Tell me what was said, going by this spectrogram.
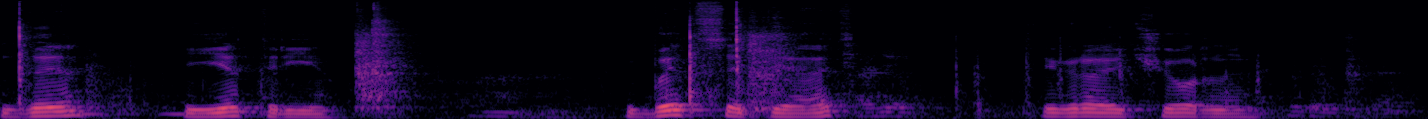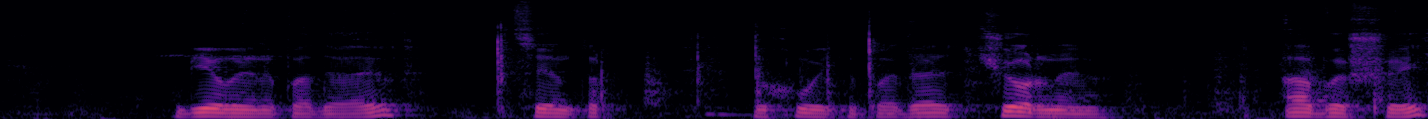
D, E3. BC5. Играют черные. Белые нападают. Центр выходит, нападают. Черные АБ6.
